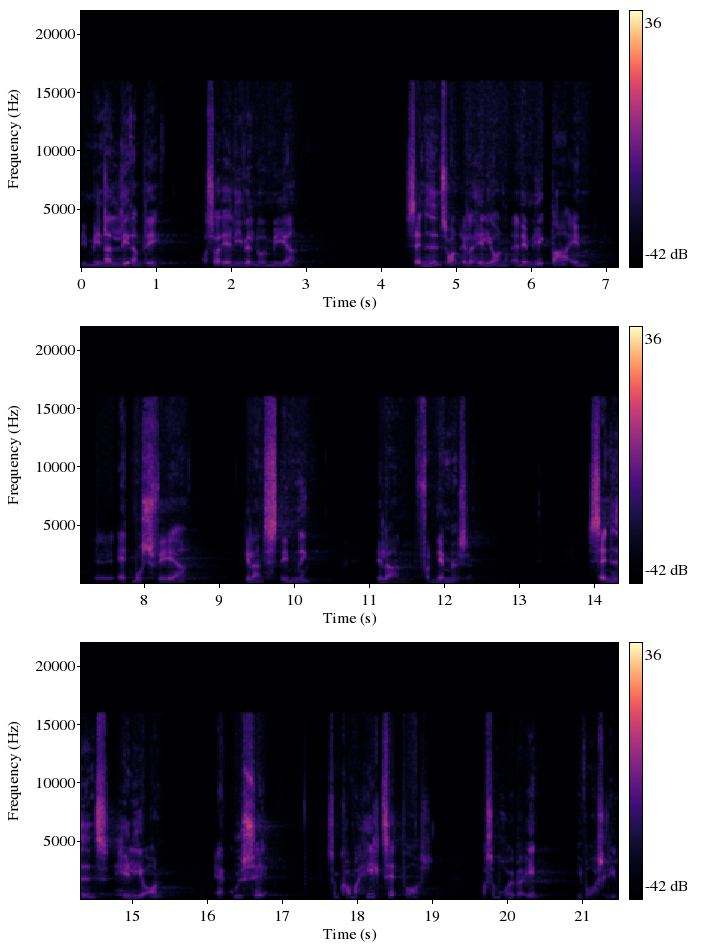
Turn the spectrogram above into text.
Det minder lidt om det, og så er det alligevel noget mere. Sandhedens ånd eller helligånden er nemlig ikke bare en øh, atmosfære, eller en stemning, eller en fornemmelse. Sandhedens hellige ånd er Gud selv, som kommer helt tæt på os, og som rykker ind i vores liv.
